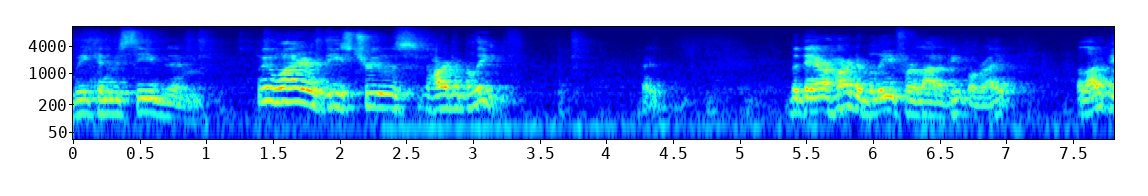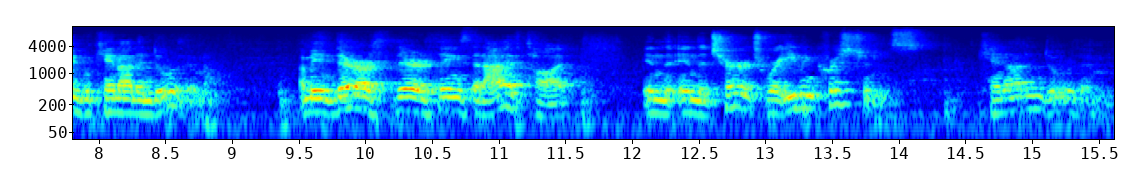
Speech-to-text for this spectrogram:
we can receive them. I mean, why are these truths hard to believe? Right? But they are hard to believe for a lot of people, right? A lot of people cannot endure them. I mean, there are, there are things that I have taught in the, in the church where even Christians cannot endure them.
